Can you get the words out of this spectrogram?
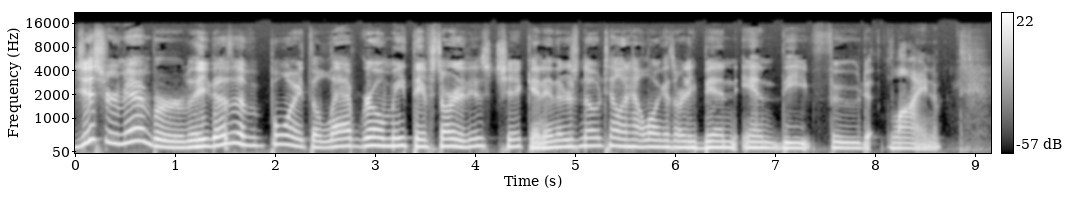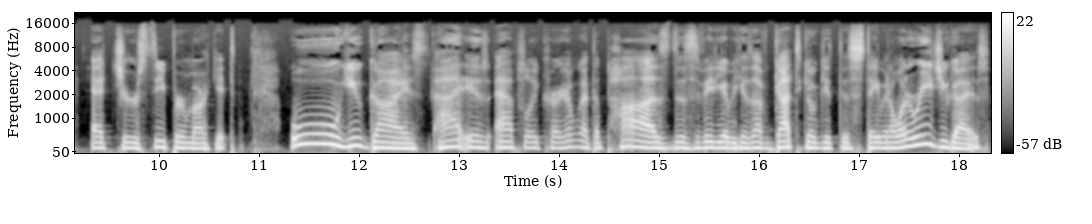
Just remember that he does have a point. The lab grown meat they've started is chicken, and there's no telling how long it's already been in the food line at your supermarket. Oh, you guys, that is absolutely correct. I'm going to pause this video because I've got to go get this statement. I want to read you guys.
